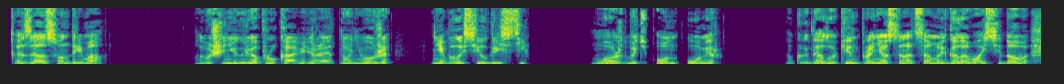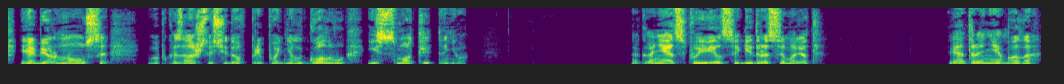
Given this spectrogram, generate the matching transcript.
Казалось, он дремал. Он больше не греб руками, вероятно, у него уже не было сил грести. Может быть, он умер? Но когда Лукин пронесся над самой головой Седова и обернулся, ему показалось, что Седов приподнял голову и смотрит на него. Наконец появился гидросамолет. Ветра не было.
